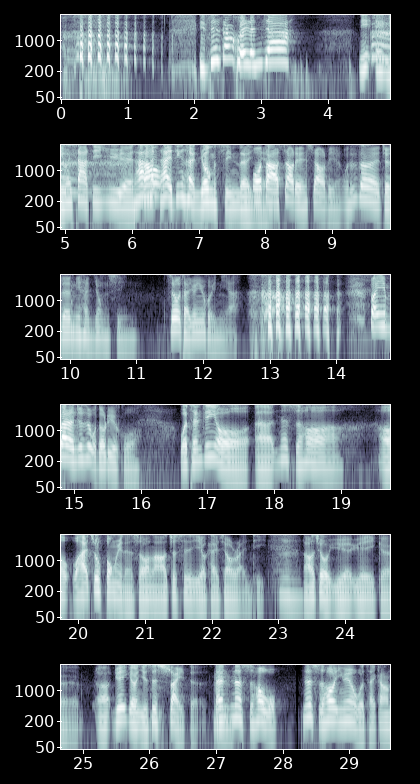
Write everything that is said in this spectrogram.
你直接这样回人家，你哎、欸，你会下地狱哎！他他已经很用心了。我打笑脸笑脸，我是真的觉得你很用心，所以我才愿意回你啊。不然一般人就是我都略过。我曾经有呃那时候哦，我还住丰原的时候，然后就是也有开交友软体，嗯，然后就约约一个呃约一个人也是帅的，但那时候我。那时候，因为我才刚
